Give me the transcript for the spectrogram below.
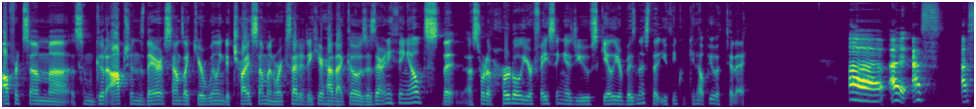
offered some uh, some good options there. It sounds like you're willing to try some, and we're excited to hear how that goes. Is there anything else that a sort of hurdle you're facing as you scale your business that you think we could help you with today? uh, I, as as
